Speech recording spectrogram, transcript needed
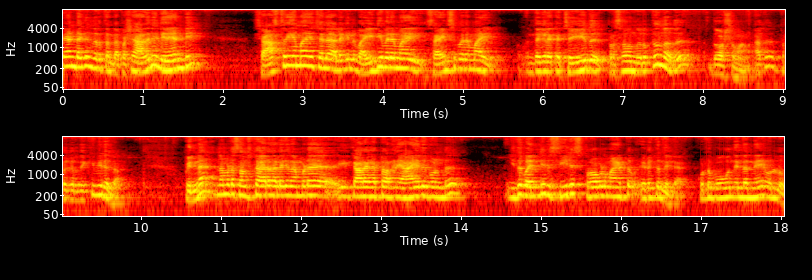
വേണ്ടെങ്കിൽ നിർത്തണ്ട. പക്ഷെ അതിന് വേണ്ടി ശാസ്ത്രീയമായ ചില അല്ലെങ്കിൽ വൈദ്യപരമായി സയൻസ് പരമായി എന്തെങ്കിലുമൊക്കെ ചെയ്ത് പ്രസവം നിർത്തുന്നത് ദോഷമാണ്. അത് പ്രകൃതിക്ക് വിരുദ്ധം. പിന്നെ നമ്മുടെ സംസ്കാരം അല്ലെങ്കിൽ നമ്മുടെ ഈ കാലഘട്ടം അങ്ങനെ ആയതുകൊണ്ട് ഇത് വലിയൊരു സീരിയസ് പ്രോബ്ലം ആയിട്ട് എടുക്കുന്നില്ല. കൊണ്ടുപോകുന്നില്ലെന്നേ ഉള്ളൂ.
